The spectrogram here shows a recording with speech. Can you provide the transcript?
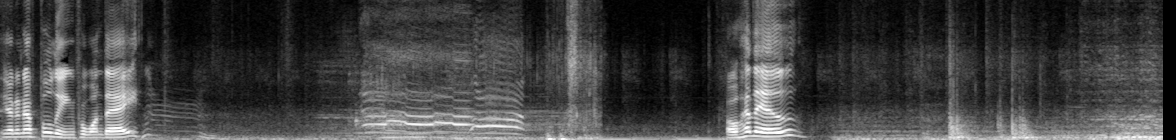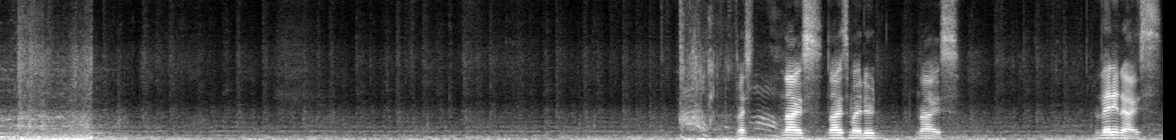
You had enough bullying for one day? Oh, hello. Nice, nice, nice, my dude. Nice. Very nice.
